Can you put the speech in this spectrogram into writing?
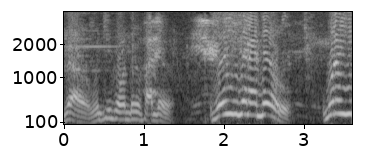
Bro, what you gonna do if I do? What are you gonna do? What are you?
